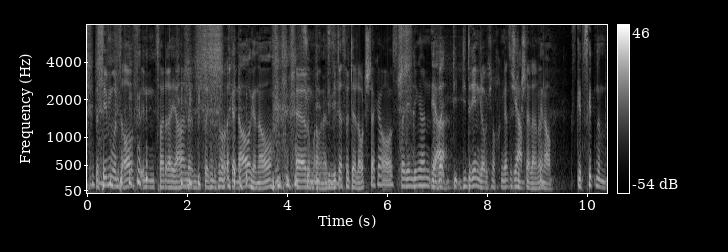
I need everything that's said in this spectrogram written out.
Das heben wir uns auf in zwei, drei Jahren, dann besprechen wir das mal. Genau, genau. Ähm, wie, wie sieht das mit der Lautstärke aus bei den Dingern? Ja. Also, die, die drehen, glaube ich, noch ein ganzes Stück schneller, ne? Genau. Es gibt, es gibt ein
